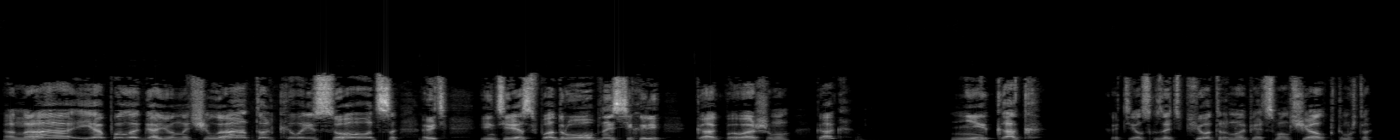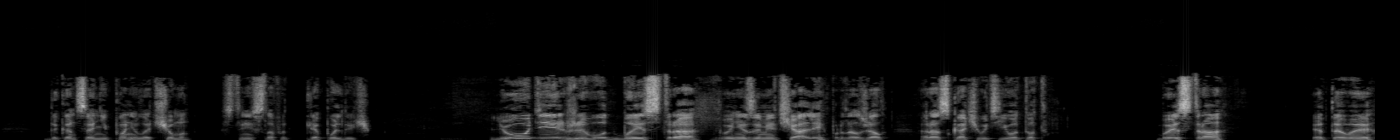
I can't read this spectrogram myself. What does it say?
Она, я полагаю, начала только вырисовываться, а ведь интерес в подробностях или как, по-вашему, как? Никак, хотел сказать Петр, но опять смолчал, потому что до конца не понял, о чем он, Станислав Леопольдович. Люди живут быстро, вы не замечали, продолжал раскачивать его тот. Быстро. Это вы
